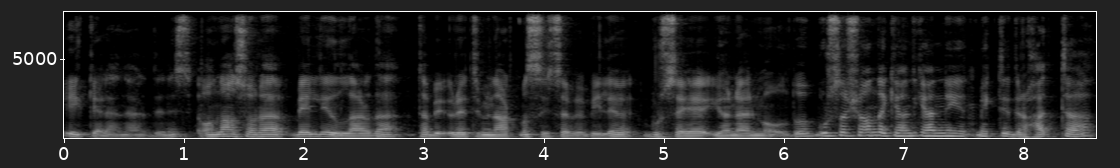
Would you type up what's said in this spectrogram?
ilk gelenlerdeniz. Ondan sonra belli yıllarda tabii üretimin artması sebebiyle Bursa'ya yönelme oldu. Bursa şu anda kendi kendine yetmektedir. Hatta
